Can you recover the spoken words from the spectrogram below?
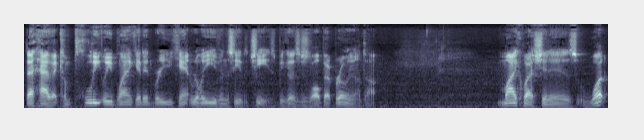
that have it completely blanketed where you can't really even see the cheese because there's all pepperoni on top. My question is what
